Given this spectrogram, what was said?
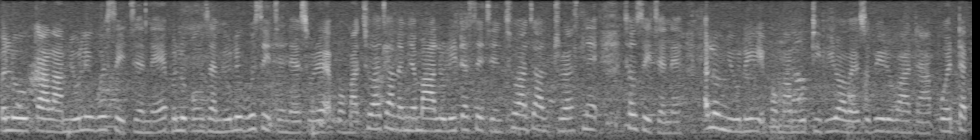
ဘယ်လိုကာလာမျိုးလေးဝတ်စေခြင်းနဲ့ဘယ်လိုပုံစံမျိုးလေးဝတ်စေခြင်းနဲ့ဆိုတဲ့အပေါ်မှာချွားကြလည်းမြန်မာလူလေးတက်စေခြင်းချွားကြ dress နဲ့ချုပ်စေခြင်းနဲ့အဲ့လိုမျိုးလေးတွေအပေါ်မှာမူတည်ပြီးတော့ပဲဆိုပြီးတော့ကဒါပွဲတက်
